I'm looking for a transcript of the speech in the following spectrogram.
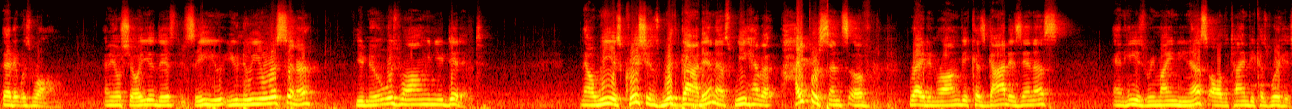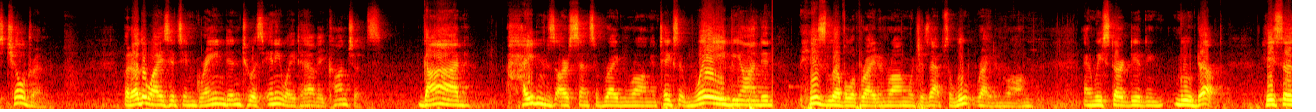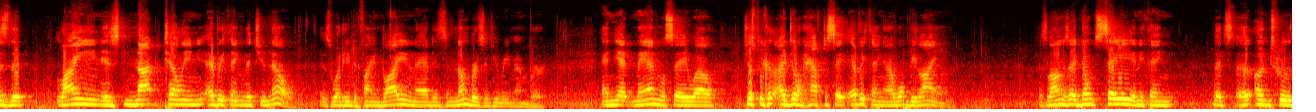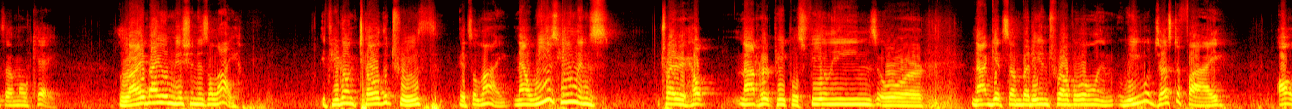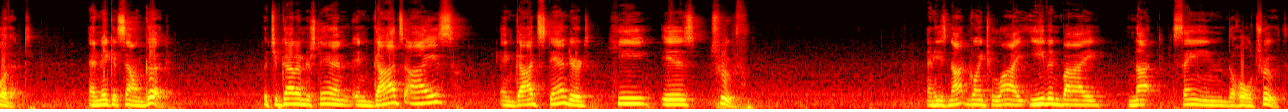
that it was wrong. And He'll show you this. See, you, you knew you were a sinner, you knew it was wrong, and you did it. Now, we as Christians, with God in us, we have a hyper sense of right and wrong because God is in us and He's reminding us all the time because we're His children. But otherwise, it's ingrained into us anyway to have a conscience. God heightens our sense of right and wrong and takes it way beyond His level of right and wrong, which is absolute right and wrong, and we start getting moved up. He says that lying is not telling everything that you know, is what He defined lying at, is in numbers, if you remember. And yet, man will say, well, just because I don't have to say everything, I won't be lying. As long as I don't say anything that's uh, untruth, I'm okay. Lie by omission is a lie. If you don't tell the truth, it's a lie. Now, we as humans try to help not hurt people's feelings or not get somebody in trouble, and we will justify all of it and make it sound good. But you've got to understand, in God's eyes and God's standards, He is truth. And He's not going to lie even by not saying the whole truth.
